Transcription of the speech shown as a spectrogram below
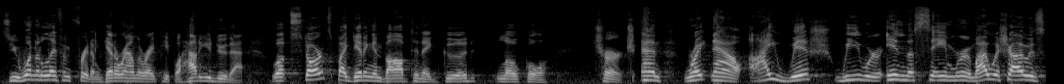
So you want to live in freedom, get around the right people. How do you do that? Well, it starts by getting involved in a good local church. And right now, I wish we were in the same room. I wish I was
